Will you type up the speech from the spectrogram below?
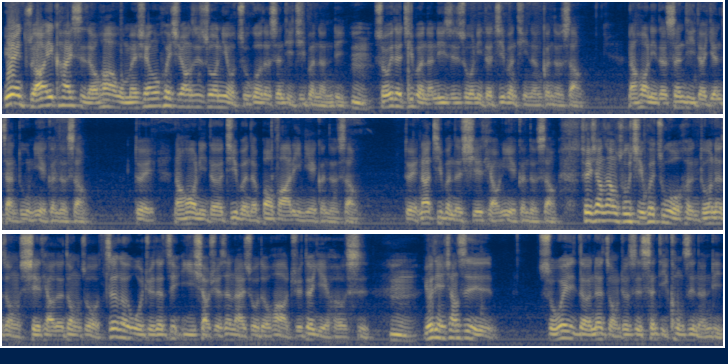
因为主要一开始的话，我们先会希望是说你有足够的身体基本能力。嗯，所谓的基本能力是说你的基本体能跟得上，然后你的身体的延展度你也跟得上，对，然后你的基本的爆发力你也跟得上，对，那基本的协调你也跟得上。所以像上初期会做很多那种协调的动作，这个我觉得这以小学生来说的话，绝对也合适。嗯，有点像是。所谓的那种就是身体控制能力，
